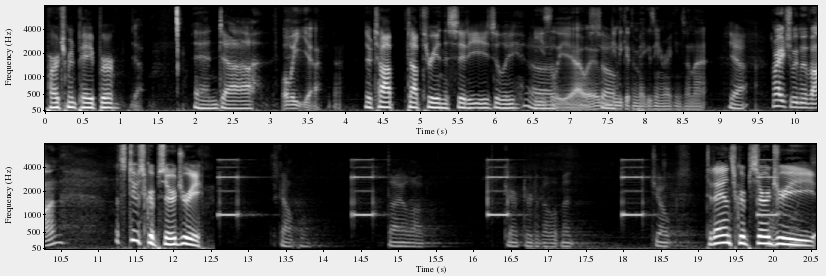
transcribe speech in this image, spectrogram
parchment paper. Yeah. and uh, Well, we yeah, yeah they're top top three in the city easily. Uh, easily yeah. We, so- we need to get the magazine rankings on that. Yeah. All right, should we move on? Let's do script surgery. Scalpel. Dialogue. Character development. Jokes. Today on script surgery,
